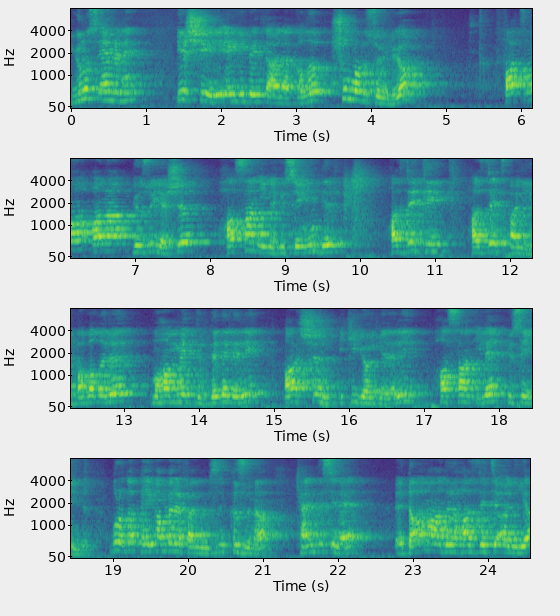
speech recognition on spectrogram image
Yunus Emre'nin bir şiiri Ehl-i Beyt'le alakalı şunları söylüyor. Fatma ana gözü yaşı Hasan ile Hüseyin'dir. Hazreti Hazret Ali babaları Muhammed'dir dedeleri. Arşın iki gölgeleri Hasan ile Hüseyin'dir. Burada Peygamber Efendimizin kızına, kendisine, e, damadı Hazreti Ali'ye,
